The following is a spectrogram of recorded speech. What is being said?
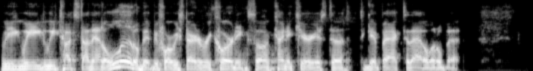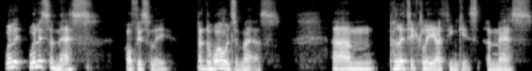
We we we touched on that a little bit before we started recording, so I'm kind of curious to to get back to that a little bit. Well, it, well, it's a mess, obviously, but the world's a mess. Um, politically, I think it's a mess,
